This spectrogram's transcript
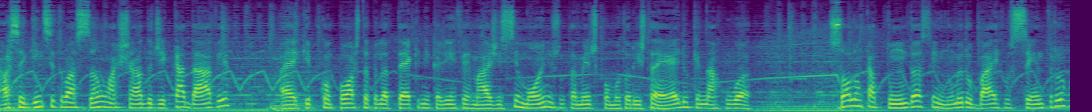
a seguinte situação: um achado de cadáver. A equipe composta pela técnica de enfermagem Simone, juntamente com o motorista Hélio, que na rua Solon Catunda, sem número, bairro Centro,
